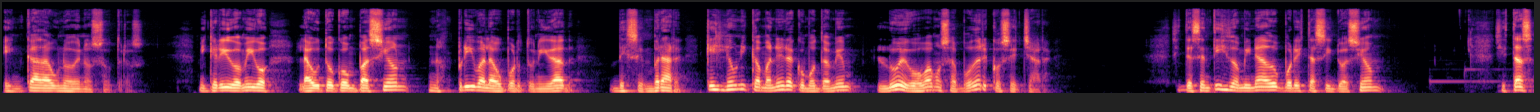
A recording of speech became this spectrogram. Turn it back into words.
en cada uno de nosotros. Mi querido amigo, la autocompasión nos priva la oportunidad de sembrar, que es la única manera como también luego vamos a poder cosechar. Si te sentís dominado por esta situación, si estás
